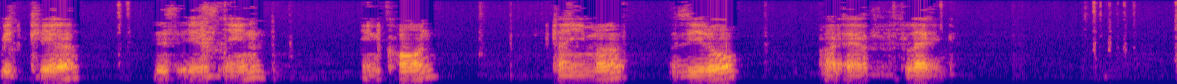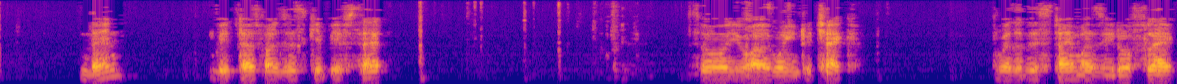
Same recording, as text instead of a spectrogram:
Bit clear. This is in in con timer 0 RF flag. Then bit test for just skip if set So you are going to check whether this timer 0 flag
